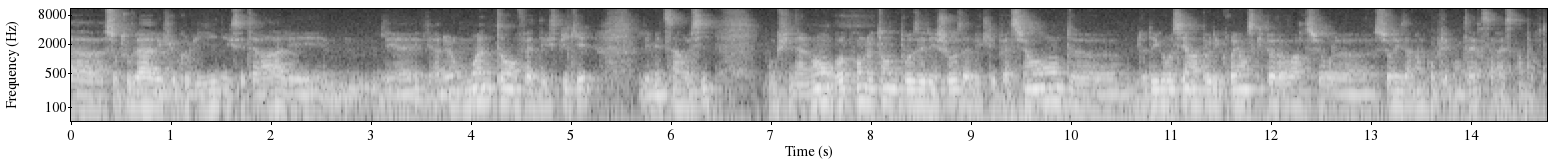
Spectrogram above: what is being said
euh, surtout là avec le Covid, etc., les, les, les radiologues ont moins de temps en fait d'expliquer, les médecins aussi. Donc finalement, reprendre le temps de poser les choses avec les patients, de, de dégrossir un peu les croyances qu'ils peuvent avoir sur l'examen sur complémentaire, ça reste important.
